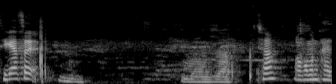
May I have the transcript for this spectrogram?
ঠিক আছে মজা। চাওঁ অকণমান খাই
